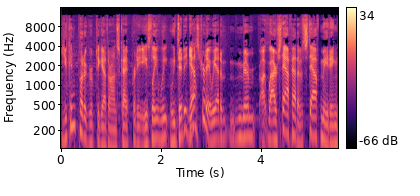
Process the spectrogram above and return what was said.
You can put a group together on Skype pretty easily. We we did it yesterday. We had a mem- our staff had a staff meeting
